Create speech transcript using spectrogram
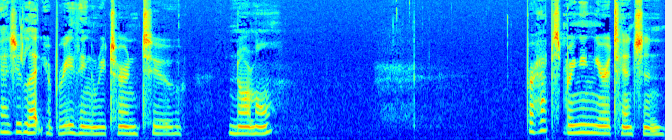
As you let your breathing return to normal, perhaps bringing your attention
